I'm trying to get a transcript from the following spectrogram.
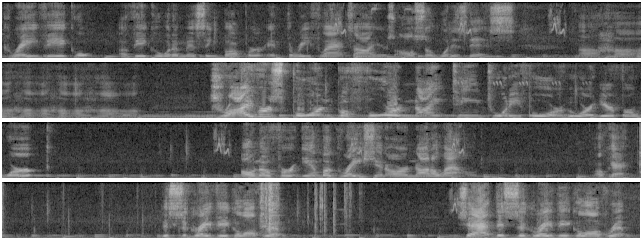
gray vehicle, a vehicle with a missing bumper and three flat tires. Also, what is this? Uh huh, uh huh, uh huh, uh huh. Drivers born before 1924 who are here for work. Oh no, for immigration are not allowed. Okay. This is a gray vehicle off rip. Chat, this is a gray vehicle off rip.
